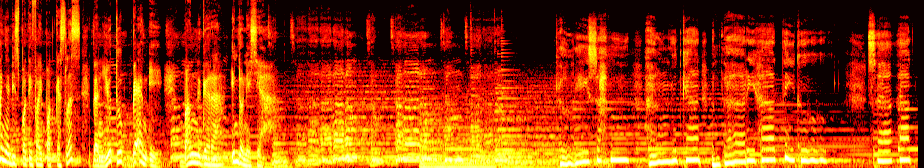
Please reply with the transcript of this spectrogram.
hanya di Spotify Podcastless dan YouTube BNI, Bank Negara Indonesia. Gelisahmu hanyutkan mentari Saat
